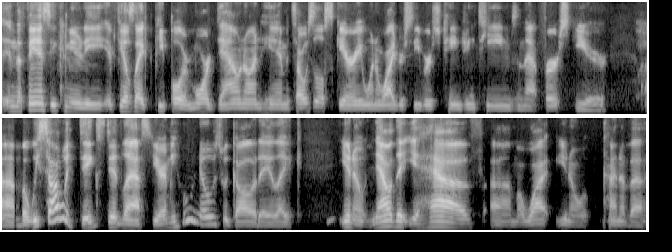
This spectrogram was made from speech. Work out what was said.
in the fantasy community, it feels like people are more down on him. It's always a little scary when a wide receiver is changing teams in that first year. Uh, but we saw what Diggs did last year. I mean, who knows with Golladay? Like, you know, now that you have um, a wide, you know, kind of a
